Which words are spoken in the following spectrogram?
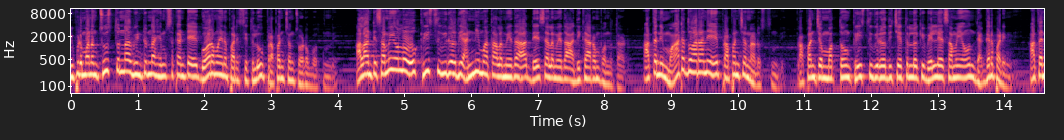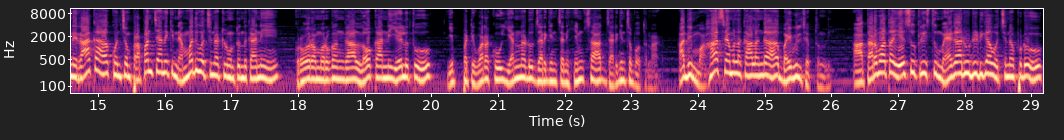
ఇప్పుడు మనం చూస్తున్న వింటున్న హింస కంటే ఘోరమైన పరిస్థితులు ప్రపంచం చూడబోతుంది. అలాంటి సమయంలో క్రీస్తు విరోధి అన్ని మతాల మీద దేశాల మీద అధికారం పొందుతాడు. అతని మాట ద్వారానే ప్రపంచం నడుస్తుంది. ప్రపంచం మొత్తం క్రీస్తు విరోధి చేతుల్లోకి వెళ్ళే సమయం దగ్గర పడింది. అతని రాక కొంచెం ప్రపంచానికి నెమ్మది వచ్చినట్లు ఉంటుంది కానీ క్రూర మృగంగా లోకాన్ని ఏలుతూ ఇప్పటి వరకు ఎన్నడూ జరిగించని హింస జరిగించబోతున్నాడు. అది మహాశ్రమల కాలంగా బైబిల్ చెప్తుంది. ఆ తర్వాత యేసుక్రీస్తు మేఘారూఢుడిగా వచ్చినప్పుడు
